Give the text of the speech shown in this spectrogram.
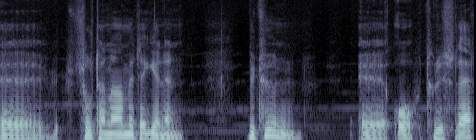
e, Sultanahmet'e gelen bütün e, o turistler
